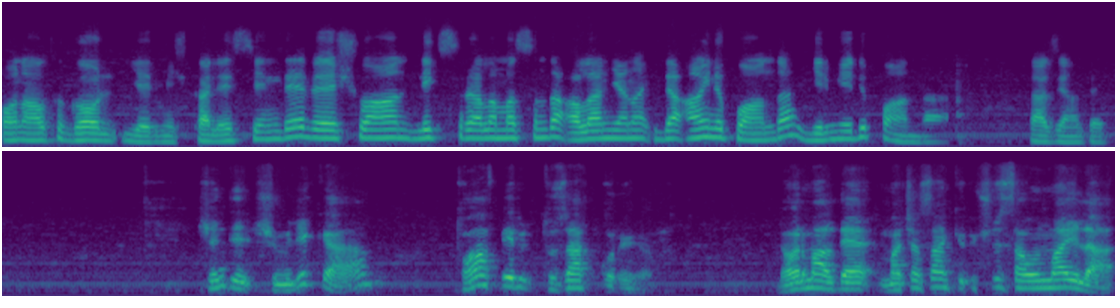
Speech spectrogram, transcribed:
16 gol yemiş kalesinde ve şu an lig sıralamasında Alanya ile aynı puanda 27 puanda Gaziantep. Şimdi Şumilika tuhaf bir tuzak kuruyor. normalde maça sanki üçlü savunmayla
